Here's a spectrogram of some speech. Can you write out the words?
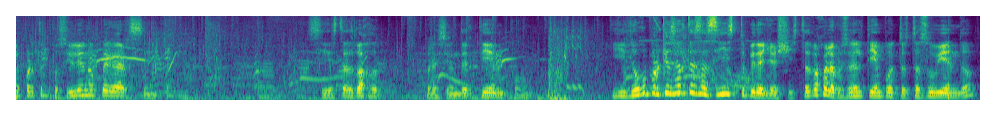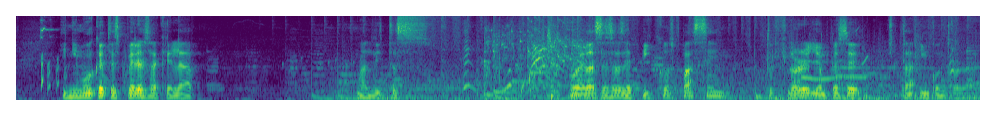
Que aparte imposible no pegarse. Si estás bajo presión del tiempo, y luego, ¿por qué saltas así, estúpido Yoshi? Estás bajo la presión del tiempo, entonces estás subiendo. Y ni modo que te esperes a que la... Malditas... Ruedas esas de picos pasen. Tu yo empecé está incontrolable.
